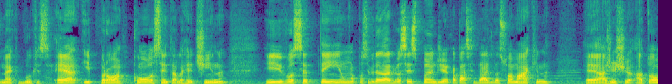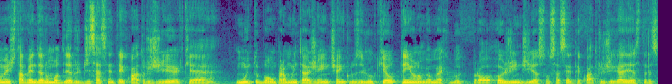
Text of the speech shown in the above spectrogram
MacBooks Air e Pro com ou sem tela retina. E você tem uma possibilidade de você expandir a capacidade da sua máquina. É, a gente atualmente está vendendo um modelo de 64 GB, que é muito bom para muita gente. É inclusive o que eu tenho no meu MacBook Pro hoje em dia, são 64 GB extras.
